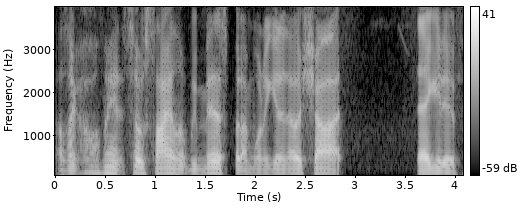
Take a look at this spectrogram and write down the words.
I was like, "Oh man, it's so silent. We missed, but I'm going to get another shot." Negative.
